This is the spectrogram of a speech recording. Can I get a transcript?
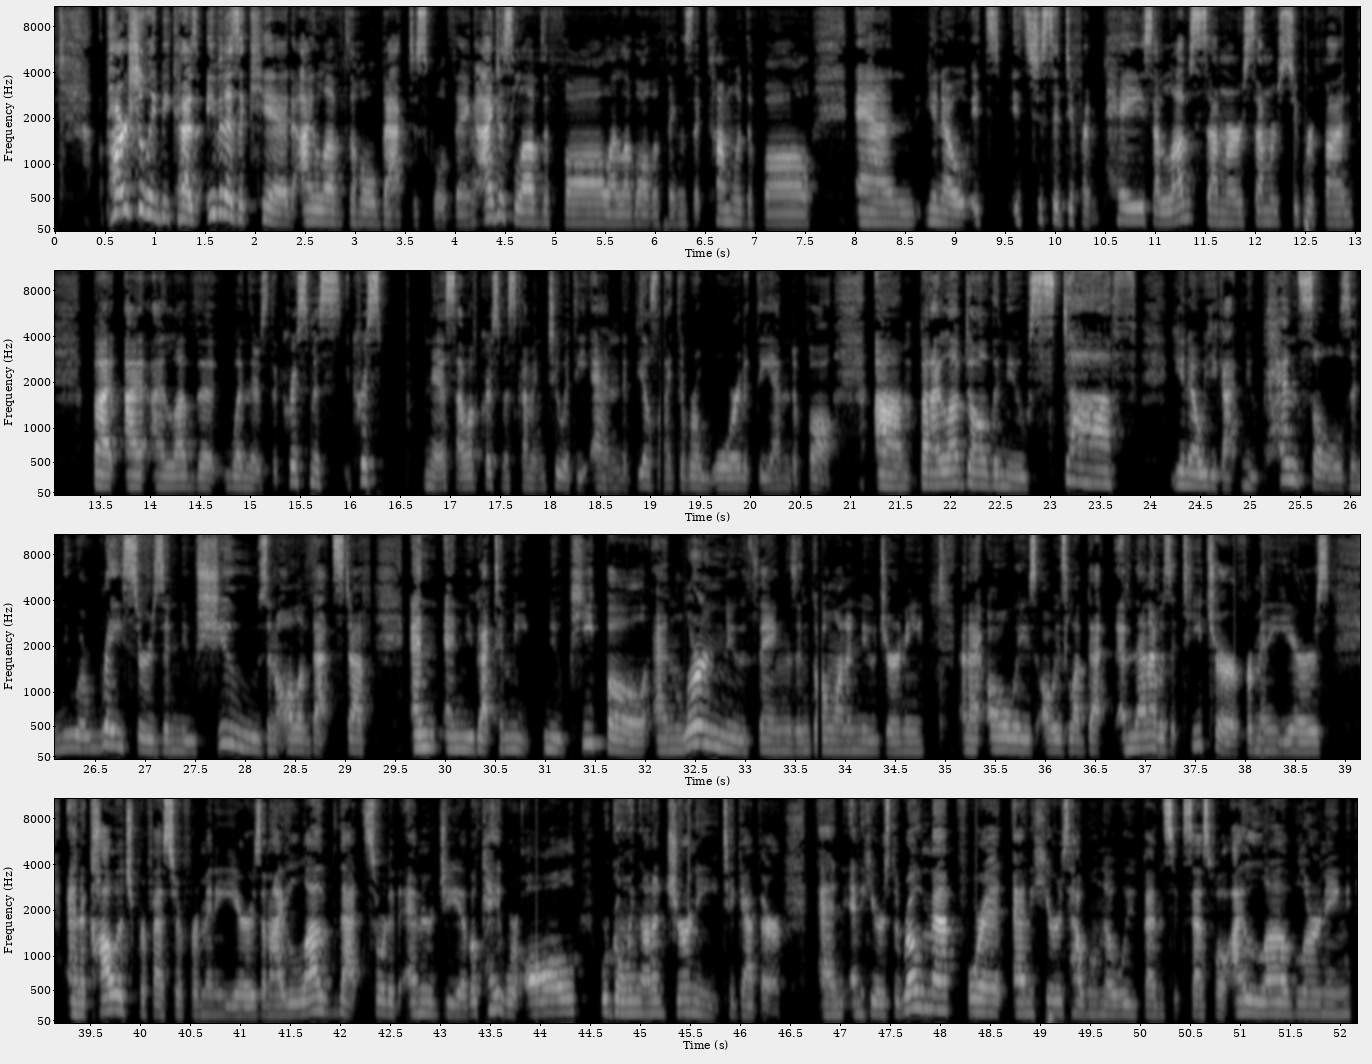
Partially because even as a kid, I loved the whole back to school thing. I just love love the fall. I love all the things that come with the fall. And, you know, it's it's just a different pace. I love summer. Summer's super fun. But I, I love the when there's the Christmas crisp I love Christmas coming too at the end. It feels like the reward at the end of fall. Um, but I loved all the new stuff. You know, you got new pencils and new erasers and new shoes and all of that stuff. And and you got to meet new people and learn new things and go on a new journey. And I always, always loved that. And then I was a teacher for many years and a college professor for many years. And I loved that sort of energy of, okay, we're all, we're going on a journey together and and here's the roadmap for it and here's how we'll know we've been successful i love learning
